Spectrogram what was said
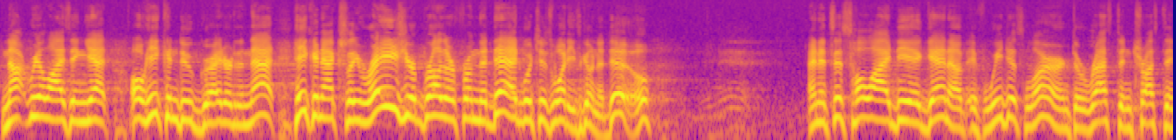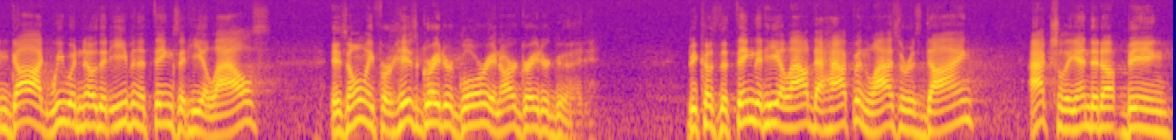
not realizing yet, oh, he can do greater than that. He can actually raise your brother from the dead, which is what he's going to do. And it's this whole idea again of if we just learn to rest and trust in God, we would know that even the things that He allows is only for His greater glory and our greater good because the thing that he allowed to happen, Lazarus dying, actually ended up being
